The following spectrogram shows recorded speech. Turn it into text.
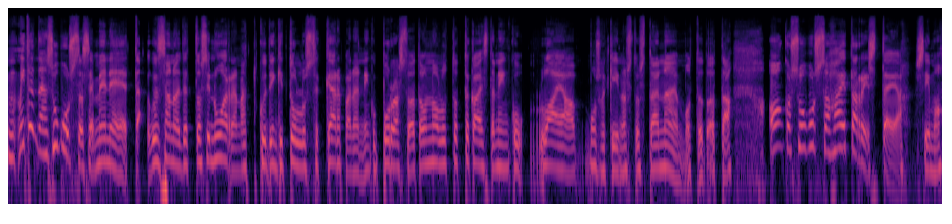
Miten tämän suvussa se menee, että kun sanoit, että tosi nuorena kuitenkin tullut se kärpänen niin purastua, että on ollut totta kai sitä niin kuin laajaa musakiinnostusta ja näin, mutta tota, onko suvussa haitaristeja, Simo?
